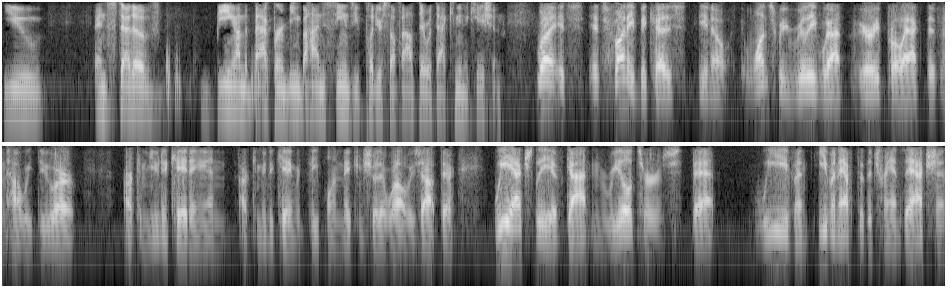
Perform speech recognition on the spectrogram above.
you instead of being on the back burner, being behind the scenes, you put yourself out there with that communication. Well, it's it's funny because you know once we really got very proactive in how we do our our communicating and our communicating with people and making sure that we're always out there, we actually have gotten realtors that we even even after the transaction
